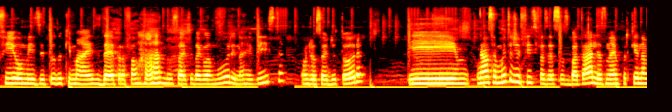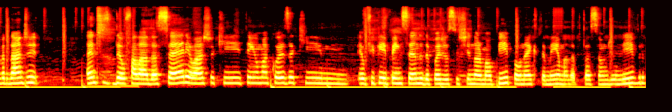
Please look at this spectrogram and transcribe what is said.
filmes e tudo que mais der para falar no site da Glamour e na revista onde eu sou editora. E, nossa, é muito difícil fazer essas batalhas, né? Porque, na verdade, antes de eu falar da série, eu acho que tem uma coisa que eu fiquei pensando depois de assistir Normal People, né? Que também é uma adaptação de um livro.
